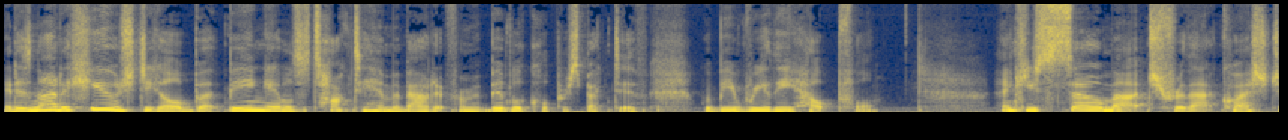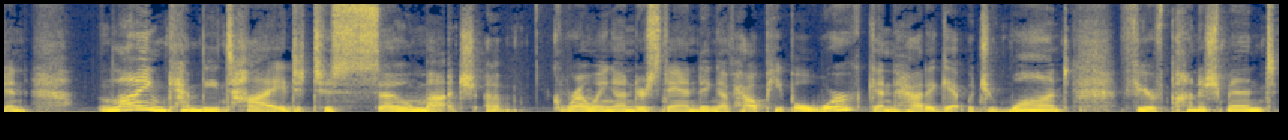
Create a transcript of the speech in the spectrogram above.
It is not a huge deal, but being able to talk to him about it from a biblical perspective would be really helpful. Thank you so much for that question. Lying can be tied to so much a growing understanding of how people work and how to get what you want, fear of punishment,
